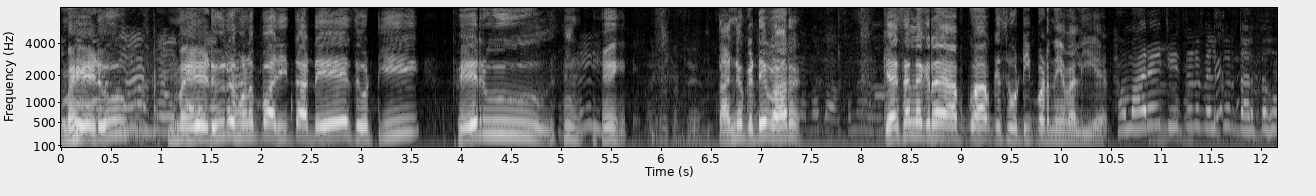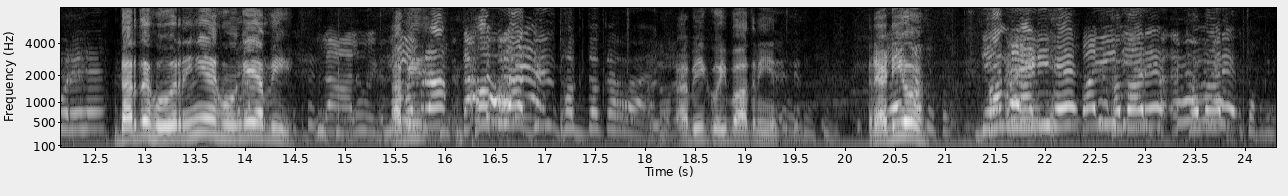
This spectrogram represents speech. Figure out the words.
ਮਹੇੜੂ। ਮਹੇੜੂ ਤੇ ਹੁਣ ਭਾਜੀ ਤੁਹਾਡੇ ਸੋਟੀ ਫੇਰੂ। ਤਾਨੋ ਕੱਢੇ ਬਾਹਰ। कैसा लग रहा है आपको आपकी सोटी पड़ने वाली है हमारे चित्र बिल्कुल दर्द हो रहे हैं दर्द हो नहीं है होंगे अभी लाल हो अभी हमारा दिल धक धक कर रहा है अभी कोई बात नहीं है रेडी हो हम रेडी है हमारे हमारे चुप करिए।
